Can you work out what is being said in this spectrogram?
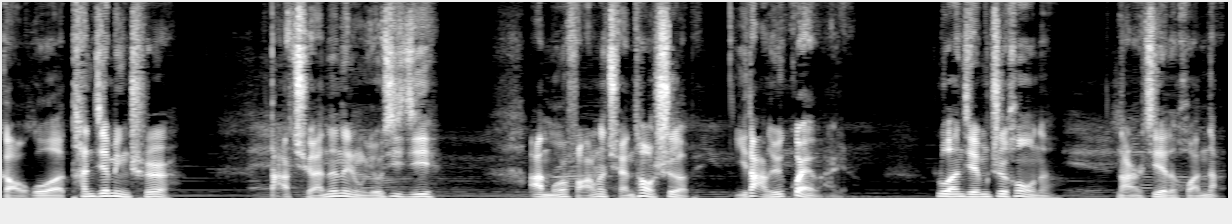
搞过摊煎饼车、打拳的那种游戏机、按摩房的全套设备，一大堆怪玩意儿。录完节目之后呢，哪儿借的还哪儿。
